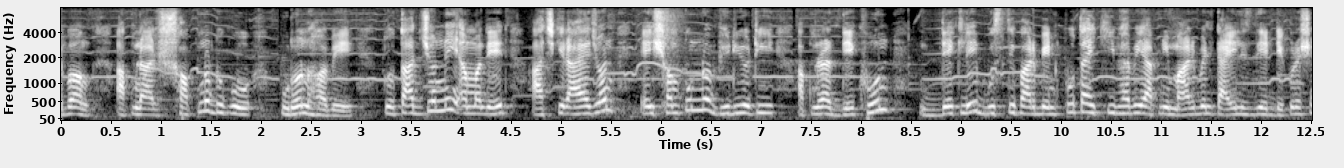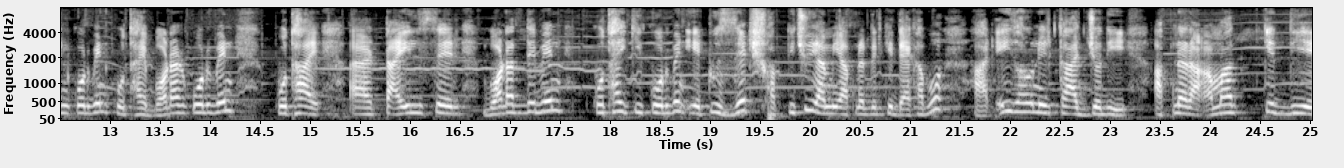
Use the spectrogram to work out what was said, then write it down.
এবং আপনার স্বপ্নটুকু পূরণ হবে। তো তার জন্যই আমাদের আজকের আয়োজন। এই সম্পূর্ণ ভিডিওটি আপনারা দেখুন, দেখলেই বুঝতে পারবেন কোথায় কীভাবে আপনি মার্বেল টাইলস দিয়ে ডেকোরেশন করবেন, কোথায় বর্ডার করবেন, কোথায় টাইলসের বর্ডার দেবেন কোথায় কি করবেন এ টু জেড সব কিছুই আমি আপনাদেরকে দেখাবো। আর এই ধরনের কাজ যদি আপনারা আমাকে দিয়ে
